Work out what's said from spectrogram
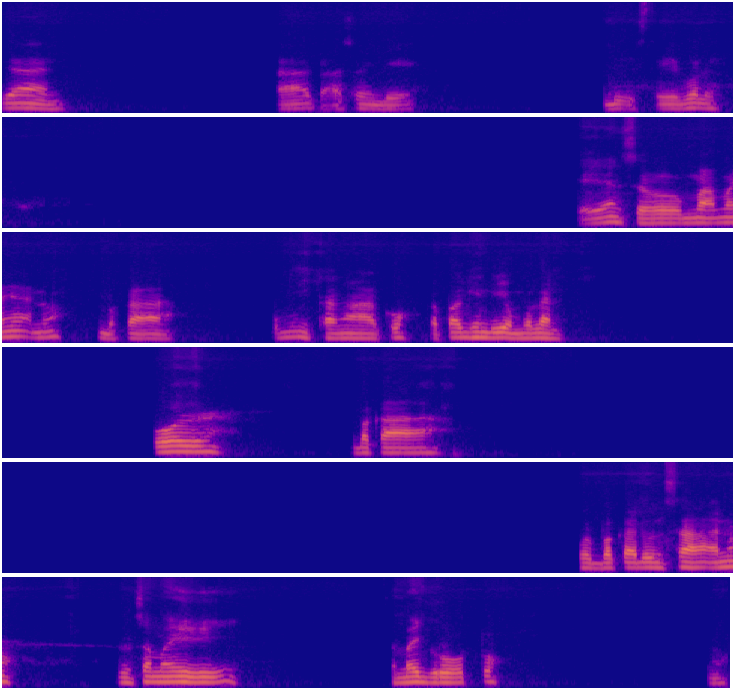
Yan. Ah, kaso hindi. Hindi stable eh. Ayan, so mamaya no, baka pumunta nga ako kapag hindi umulan. Or baka or baka doon sa ano, doon sa may sa may grotto. No?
